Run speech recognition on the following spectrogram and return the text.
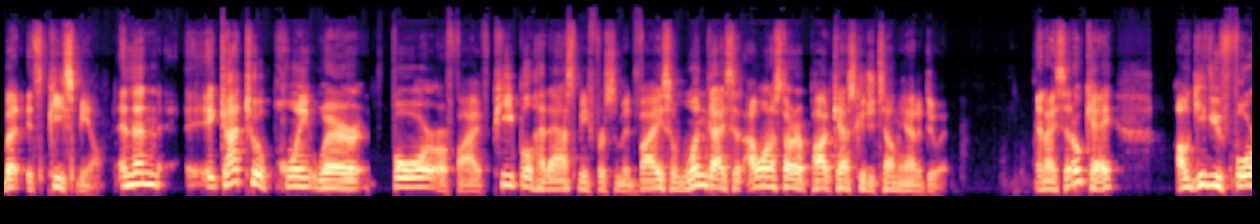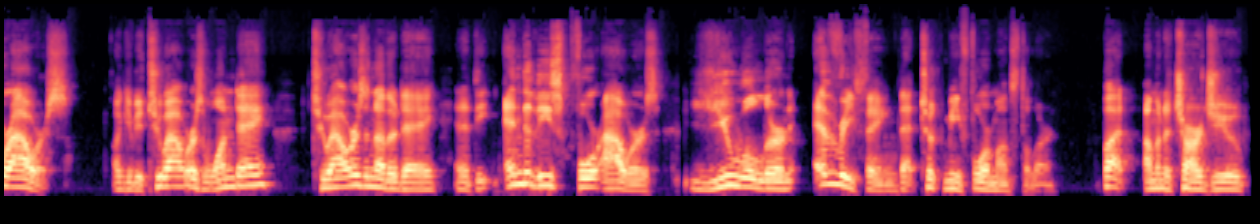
but it's piecemeal. And then it got to a point where four or five people had asked me for some advice. And one guy said, I want to start a podcast. Could you tell me how to do it? And I said, okay, I'll give you four hours. I'll give you two hours one day, two hours another day. And at the end of these four hours, you will learn everything that took me four months to learn. But I'm going to charge you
